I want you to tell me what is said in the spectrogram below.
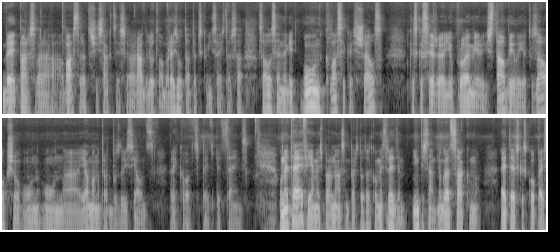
Bet pārsvarā vasarā šīs akcijas rada ļoti labu rezultātu, tāpēc ka viņi saistās ar saules enerģētiku un klasiskais šels kas, kas ir joprojām ir, ir stabili, iet uz augšu, un, un jau, manuprāt, būs drīz jauns rekords pēc, pēc cenas. Un ETF, ja mēs parunāsim par to, tad, ko mēs redzam, interesanti, nu, gada sākuma ETF, kas kopā ir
